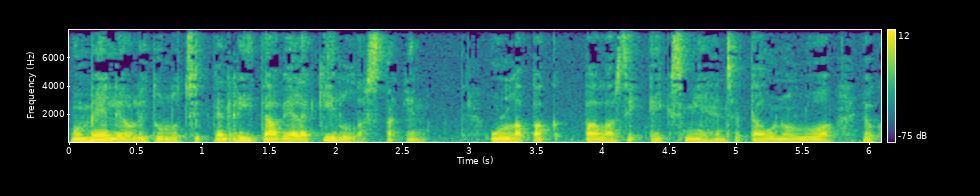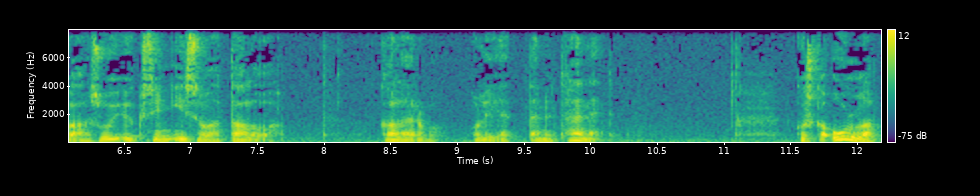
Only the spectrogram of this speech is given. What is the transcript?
Mun meille oli tullut sitten riitaa vielä killastakin. Ulla palasi ex-miehensä Taunon luo, joka asui yksin isoa taloa. Kalervo oli jättänyt hänet. Koska Ulla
